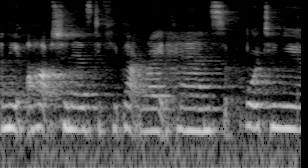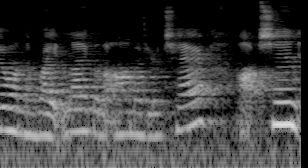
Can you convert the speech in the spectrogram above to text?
And the option is to keep that right hand supporting you on the right leg or the arm of your chair. Option,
